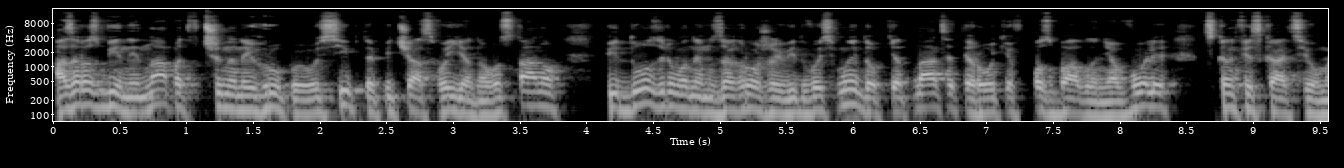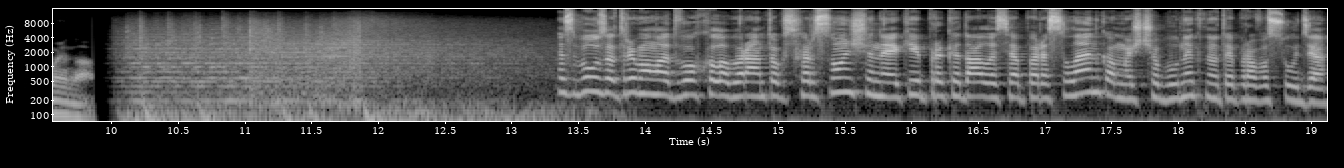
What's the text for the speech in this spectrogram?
А за розбійний напад, вчинений групою осіб та під час воєнного стану, підозрюваним загрожує від 8 до 15 років позбавлення волі з конфіскацією майна. СБУ затримала двох колаборанток з Херсонщини, які прикидалися переселенками, щоб уникнути правосуддя.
